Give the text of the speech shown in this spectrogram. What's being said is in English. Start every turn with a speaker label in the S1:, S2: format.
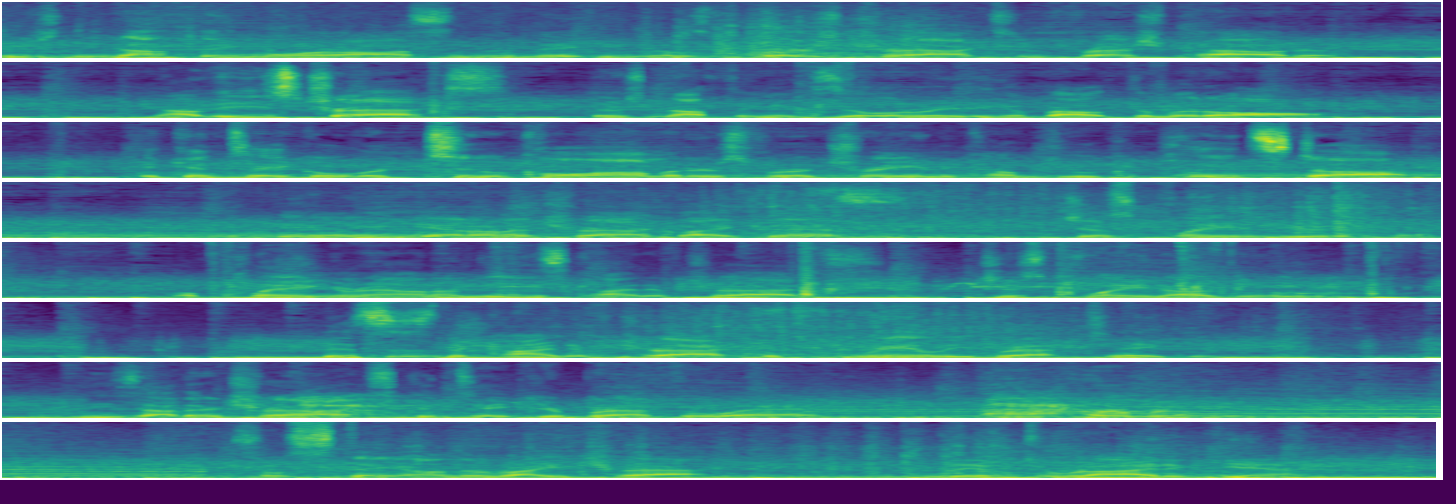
S1: There's nothing more awesome than making those first tracks in fresh powder. Now these tracks, there's nothing exhilarating about them at all. It can take over two kilometers for a train to come to a complete stop. The feeling you get on a track like this, just plain beautiful. But playing around on these kind of tracks, just plain ugly. This is the kind of track that's really breathtaking. These other tracks could take your breath away permanently. So stay on the right track. Live to ride again.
